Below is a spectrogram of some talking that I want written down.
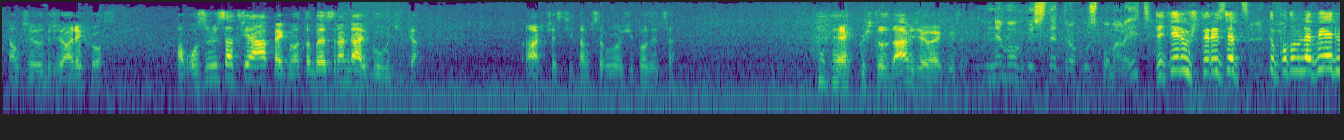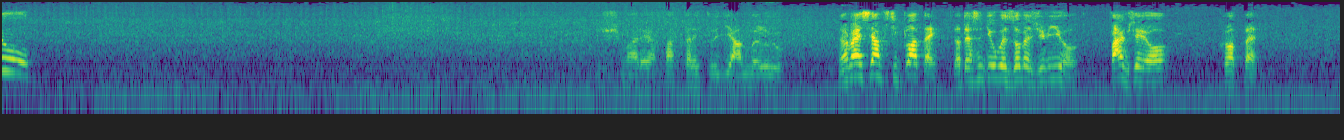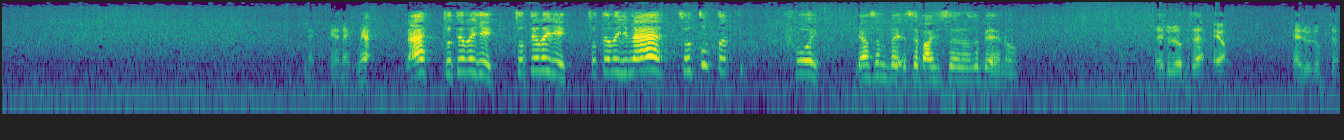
Já musím dodržovat rychlost. Mám 83 ápek, no to bude sranda, až budu utíkat. No naštěstí tam se uloží pozice. jak už to znám, že jo, jak už... Nemohl byste trochu zpomalit? Teď jedu 40, to potom nevědu. Maria, fakt tady ty lidi já miluju. Normálně si dám příplatek, za to já jsem tě vůbec dovez živýho. Fakt, že jo? Chlape. Nech mě, nech mě. Ne, co ty lidi, co ty lidi, co ty lidi, ne, co to, to, fuj. Já jsem se bál, že se rozeběhnu. Jedu dobře? Jo. Jedu dobře.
